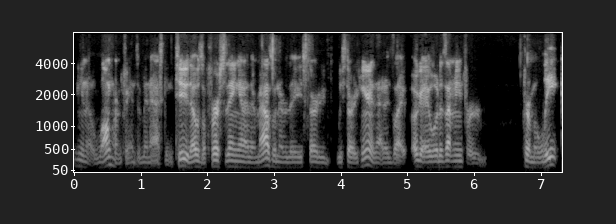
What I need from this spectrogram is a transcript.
you know Longhorn fans have been asking too. That was the first thing out of their mouths whenever they started. We started hearing that is like, okay, what does that mean for for Maalik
